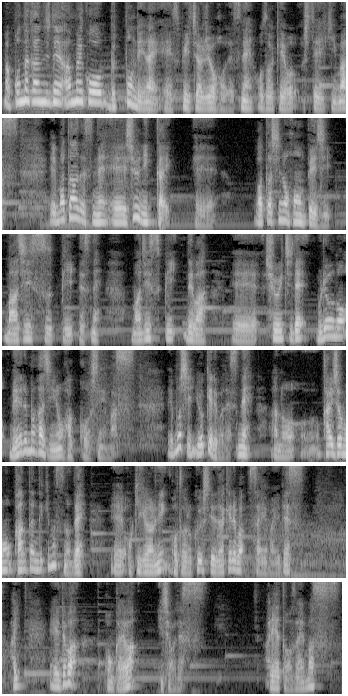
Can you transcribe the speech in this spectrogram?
まあ、こんな感じで、あんまりこう、ぶっ飛んでいない、えー、スピーチュアル情報ですね、お届けをしていきます。えー、またですね、えー、週に1回、えー、私のホームページ、マジスピですね。マジスピでは、えー、週1で無料のメールマガジンを発行しています。えー、もしよければですね、あの、会場も簡単にできますので、えー、お気軽にご登録していただければ幸いです。はい。えー、では、今回は以上です。ありがとうございます。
